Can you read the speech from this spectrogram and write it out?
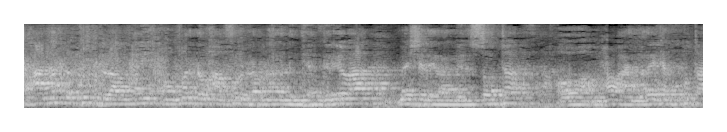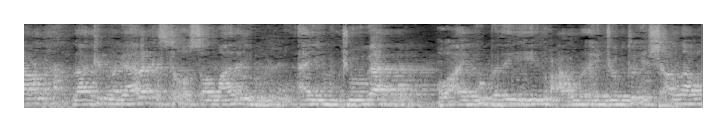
waxaan hadda ku bilownay oo mar dhow aan furi rabnaa la diyaargareyoha meesha la yidhaha minnesota oo muxuu ahay maraykanka ku taalo laakiin magaalo kasta oo soomaalidu ay joogaan oo ay ku badan yihiin oo carruur ay joogto insha allahu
